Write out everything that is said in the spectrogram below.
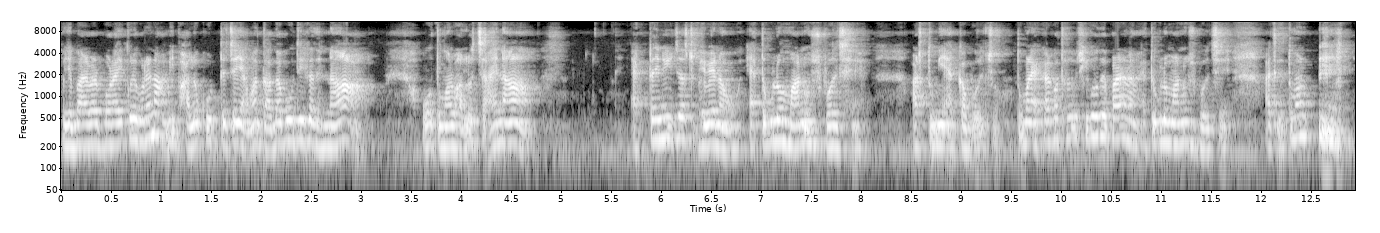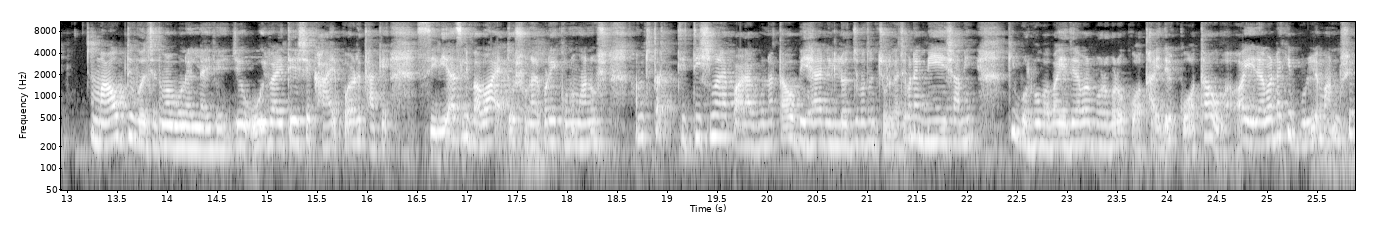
ওই যে বারবার বড়াই করে বলে না, আমি ভালো করতে চাই, আমার দাদা বৌদির কাছে। না, ও তোমার ভালো চায় না। একটা জিনিস জাস্ট ভেবে নাও, এতগুলো মানুষ বলছে, আর তুমি একা বলছো। তোমার একার কথা তো ঠিক হতে পারে না, এতগুলো মানুষ বলছে। আজকে তোমার মা অবধি বলছে তোমার বোনের লাইফে যে ওই বাড়িতে এসে খায়, পরে থাকে। সিরিয়াসলি বাবা, এত শোনার পরে কোনো মানুষ, আমি তো তার তিসিমায় পা রাখব না, তাও বেহার নির্লজ্জ মতন চলে গেছে। মানে মেয়ে এসে আমি কী বলব বাবা, এদের আবার বড় বড় কথা, এদের কথাও বাবা, এরা আবার নাকি বললে মানুষের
